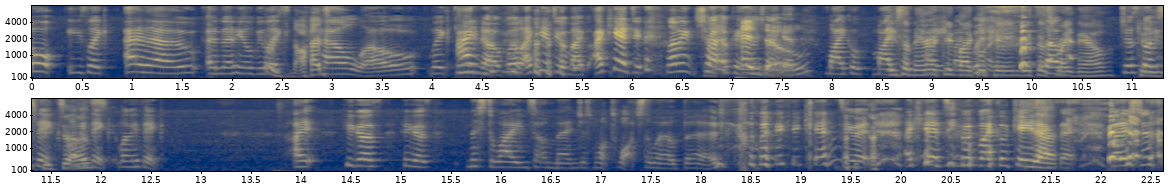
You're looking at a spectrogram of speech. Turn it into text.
Oh, he's like, hello, and then he'll be No, like, he's hello. Like I know, but I can't do it, Michael. I can't do. Let me try. Okay, let me try again. Michael, Michael. Is American Caine, Michael Caine with us right now? just Can let me think. Let us? me think. Let me think. I he goes he goes. Mr. Wayne, some men just want to watch the world burn. I can't do it. I can't do a Michael Caine Yeah. accent. But it's just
